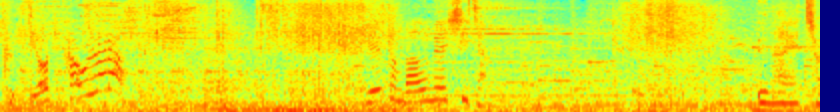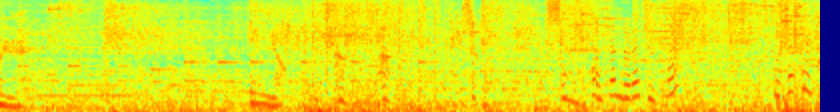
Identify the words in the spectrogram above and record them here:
드디어 타올라라. 예상 마음의 시작. 은하의 조율. 인력. 잠깐 놀아줄까? 부탁할게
